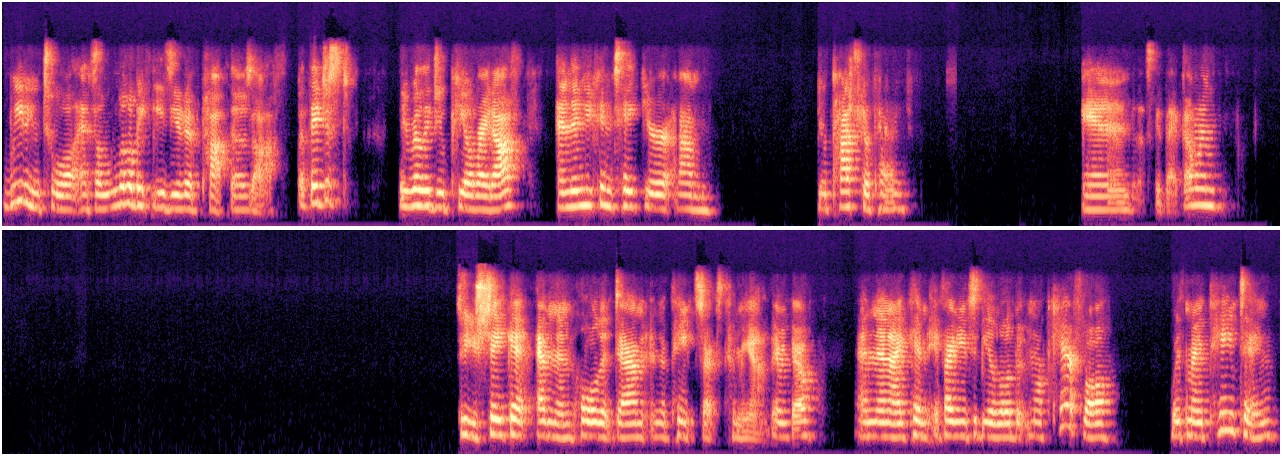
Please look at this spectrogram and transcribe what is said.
weeding tool, and it's a little bit easier to pop those off. But they just, they really do peel right off. And then you can take your um, your Posca pen and let's get that going. So you shake it and then hold it down and the paint starts coming out. There we go. And then I can, if I need to be a little bit more careful with my painting,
